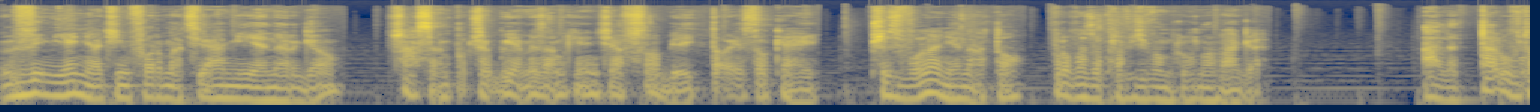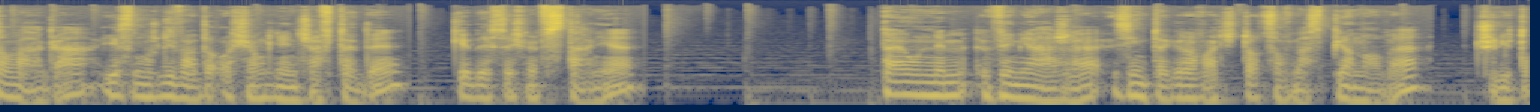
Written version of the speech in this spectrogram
wymieniać informacjami i energią. Czasem potrzebujemy zamknięcia w sobie i to jest ok. Przyzwolenie na to prowadza prawdziwą równowagę. Ale ta równowaga jest możliwa do osiągnięcia wtedy, kiedy jesteśmy w stanie w pełnym wymiarze zintegrować to, co w nas pionowe, czyli to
